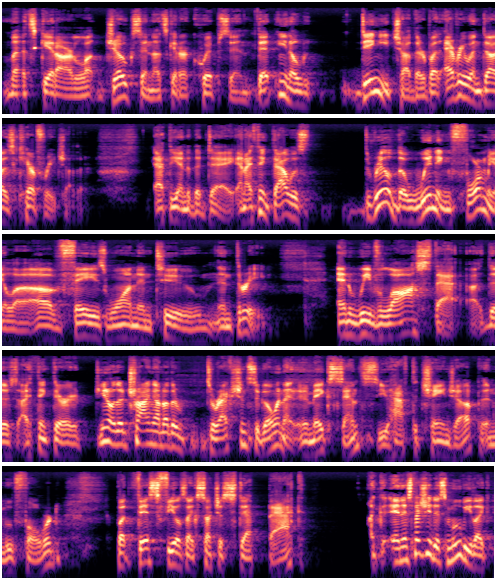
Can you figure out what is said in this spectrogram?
Let's get our lo- jokes in. Let's get our quips in. That you know ding each other, but everyone does care for each other at the end of the day, and I think that was the real the winning formula of Phase One and Two and Three and we've lost that. Uh, there's, I think they're, you know, they're trying out other directions to go in. It, it makes sense. You have to change up and move forward, but this feels like such a step back. And especially this movie, like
